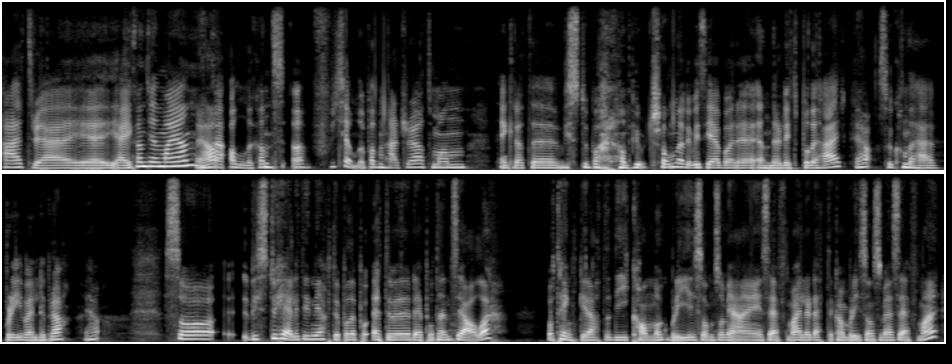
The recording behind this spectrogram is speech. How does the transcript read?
her tror jeg jeg, kan kjenne meg igjen. Ja. Alle kan kjenne på den her, tror jeg. At man tenker at eh, hvis du bare hadde gjort sånn, eller hvis jeg bare endrer litt på det her, Ja. så kan det her bli veldig bra. Ja. Så hvis du hele tiden jakter på det, etter det potensialet, og tenker at de kan nok bli sånn som jeg ser for meg, eller dette kan bli sånn som jeg ser for meg,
